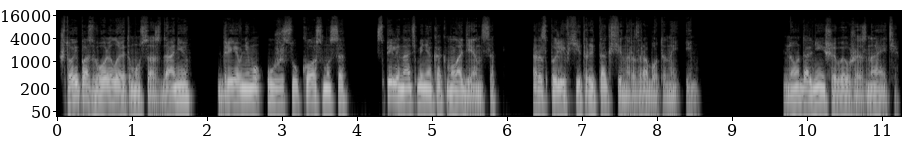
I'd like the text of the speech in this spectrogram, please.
что и позволило этому созданию, древнему ужасу космоса, спеленать меня как младенца, распылив хитрый токсин, разработанный им. Но дальнейшее вы уже знаете.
